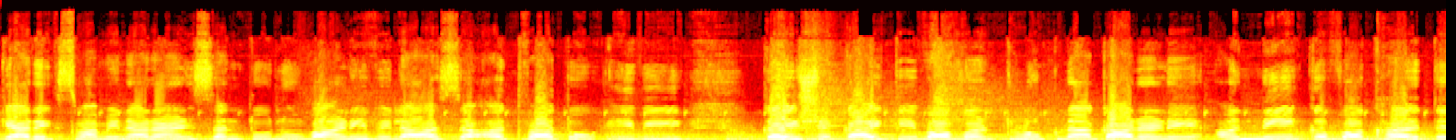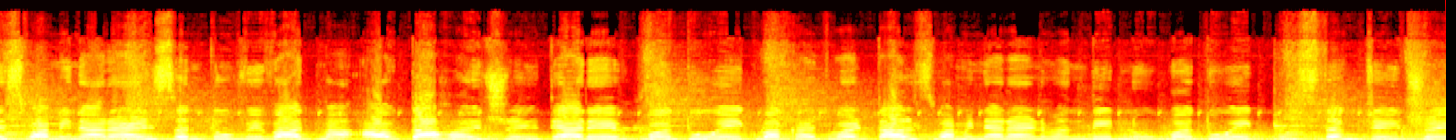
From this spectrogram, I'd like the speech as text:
ક્યારેક સ્વામિનારાયણ સંતોનું વાણી વિલાસ અથવા તો એવી કહી શકાય કે એવા વર્તણૂકના કારણે અનેક વખત સ્વામિનારાયણ સંતો વિવાદમાં આવતા હોય છે. ત્યારે વધુ એક વખત વડતાલ સ્વામિનારાયણ મંદિરનું વધુ એક પુસ્તક જે છે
